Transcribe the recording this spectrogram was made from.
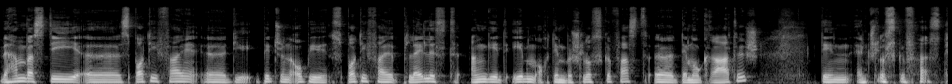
Wir haben, was die äh, Spotify, äh, die Bitch and Opie Spotify Playlist angeht, eben auch den Beschluss gefasst, äh, demokratisch, den Entschluss gefasst.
